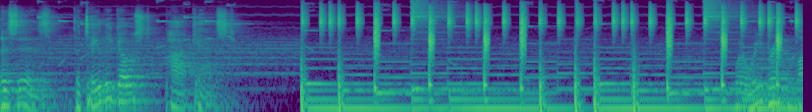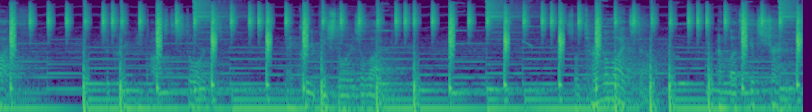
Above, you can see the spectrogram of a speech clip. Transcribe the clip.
This is the Daily Ghost Podcast. Where we bring life to creepypasta stories and creepy stories. So turn the lights down and let's get strange.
